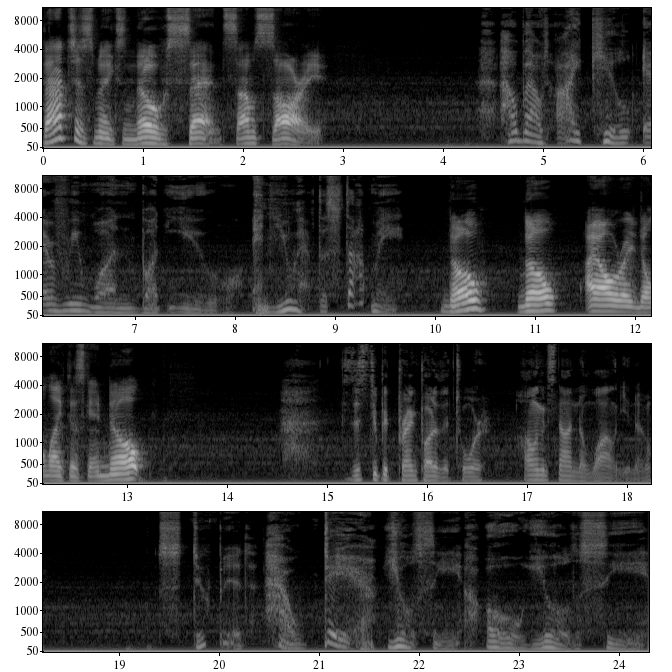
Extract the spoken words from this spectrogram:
That just makes no sense. I'm sorry. How about I kill everyone but you, and you have to stop me? No, no, I already don't like this game. Nope. Is this stupid prank part of the tour? How long it's not in a while, you know. Stupid. How dare. You'll see. Oh, you'll see.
